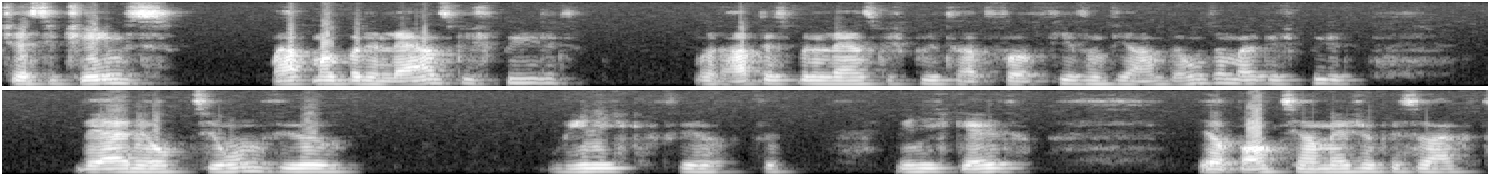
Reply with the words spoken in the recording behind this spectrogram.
Jesse James hat mal bei den Lions gespielt, oder hat jetzt bei den Lions gespielt, hat vor vier, fünf Jahren bei uns einmal gespielt. Wäre eine Option für wenig, für, für wenig Geld. Ja, Bounty haben wir ja schon gesagt.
